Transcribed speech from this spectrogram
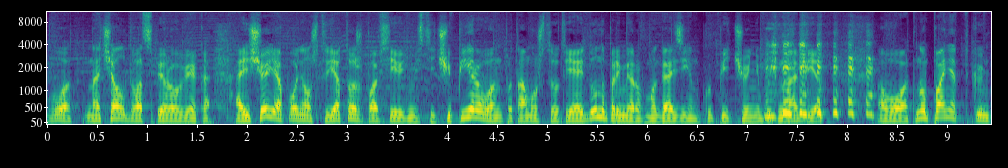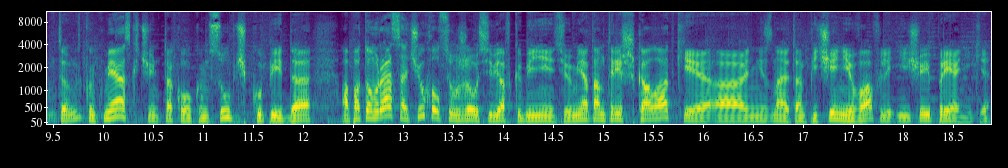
Вот, начало 21 века. А еще я понял, что я тоже, по всей видимости, чипирован, потому что вот я иду, например, в магазин купить что-нибудь на обед. Вот, ну, понятно, какое-нибудь, ну, мяско, что-нибудь такого, какой-нибудь супчик купить, да. А потом раз, очухался уже у себя в кабинете, у меня там три шоколадки, а, не знаю, там печенье, вафли и еще и пряники.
